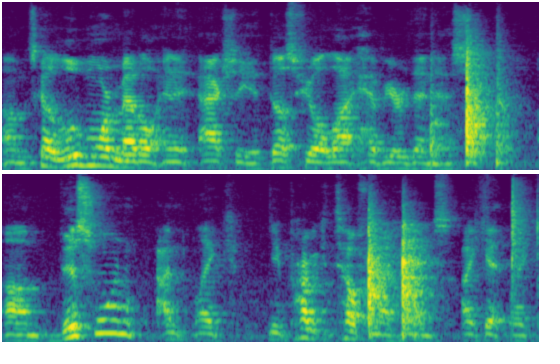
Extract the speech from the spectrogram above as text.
Um, it's got a little more metal, and it actually it does feel a lot heavier than this. Um, this one, I'm like, you probably can tell from my hands, I get like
